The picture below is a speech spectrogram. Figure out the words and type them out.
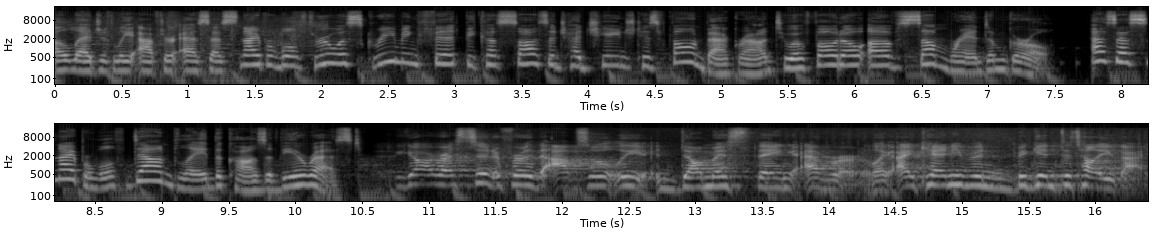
Allegedly, after SS Sniper Wolf threw a screaming fit because Sausage had changed his phone background to a photo of some random girl. SS Sniper Wolf downplayed the cause of the arrest. We got arrested for the absolutely dumbest thing ever. Like I can't even begin to tell you guys.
